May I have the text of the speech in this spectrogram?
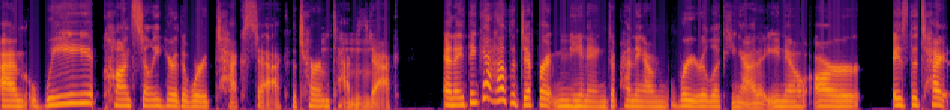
Um, we constantly hear the word tech stack, the term tech Mhm. stack. And I think it has a different meaning depending on where you're looking at it. You know, are is the tech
